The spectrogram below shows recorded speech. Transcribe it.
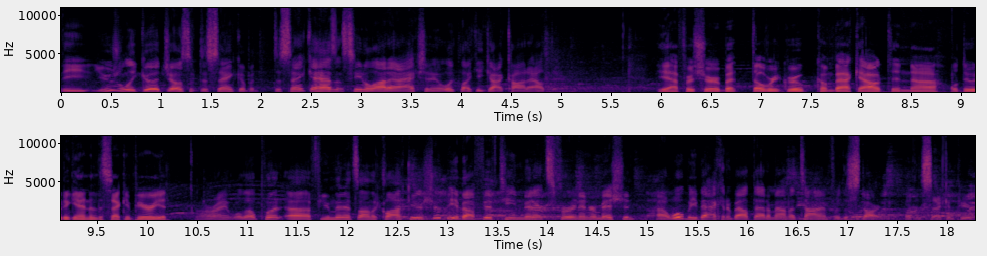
the usually good Joseph Dusenka, but Dusenka hasn't seen a lot of action, and it looked like he got caught out there. Yeah, for sure, but they'll regroup, come back out, and uh, we'll do it again in the second period. All right, well, they'll put uh, a few minutes on the clock here. Should be about 15 minutes for an intermission. Uh, we'll be back in about that amount of time for the start of the second period.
